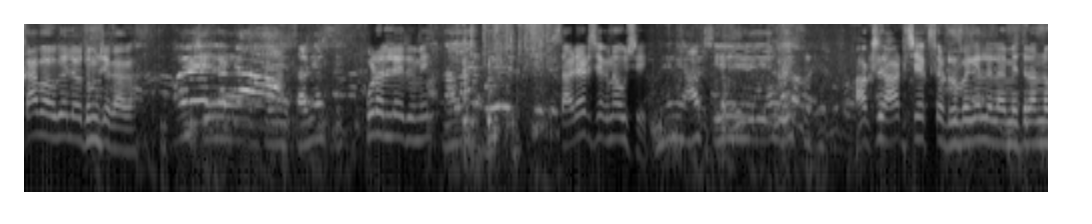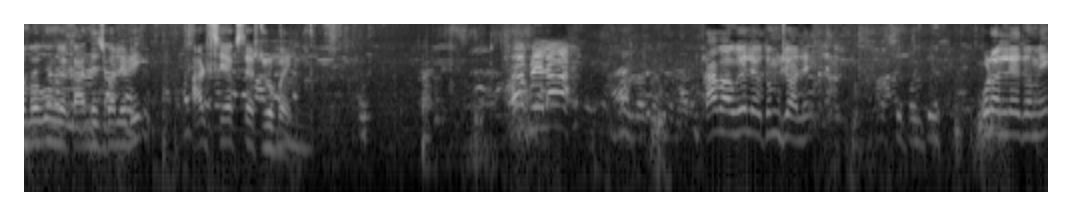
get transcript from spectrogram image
काय भाव गेले हो तुमचे काका? कुठले तुम्ही? साडेआठशे का नऊशे? आठशे आठशे एकसष्ट रुपये गेलेला आहे मित्रांनो. बघून घ्या कांद्याची क्वालिटी आठशे एकसष्ट रुपये. काय भाव गेले हो तुमचे वाले? कुठले तुम्ही?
